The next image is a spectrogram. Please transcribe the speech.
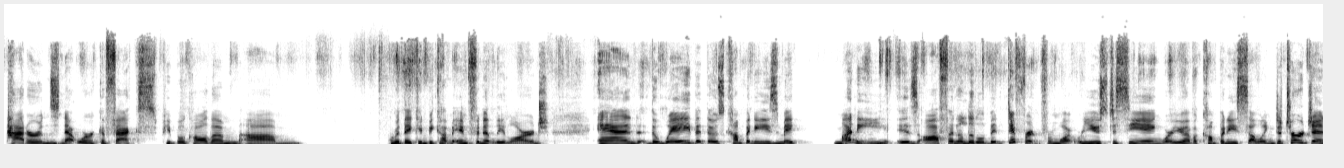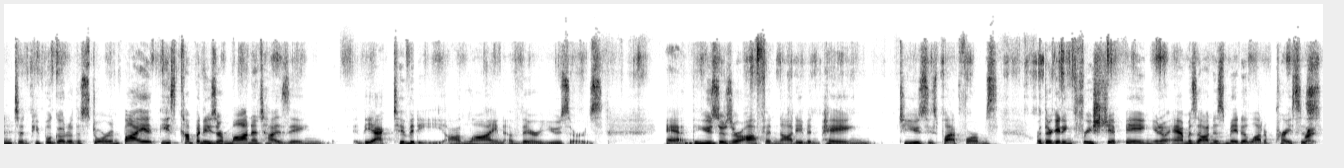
patterns, network effects, people call them, um, where they can become infinitely large. And the way that those companies make money is often a little bit different from what we're used to seeing, where you have a company selling detergent and people go to the store and buy it. These companies are monetizing the activity online of their users. And the users are often not even paying to use these platforms, or they're getting free shipping. You know, Amazon has made a lot of prices right.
